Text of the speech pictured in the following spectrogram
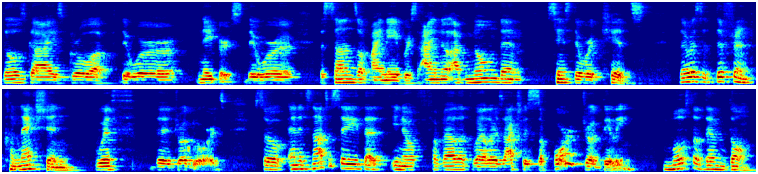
those guys grow up. They were neighbors, they were the sons of my neighbors. I know I've known them since they were kids. There was a different connection with the drug lords. So, and it's not to say that, you know, favela dwellers actually support drug dealing. Most of them don't.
